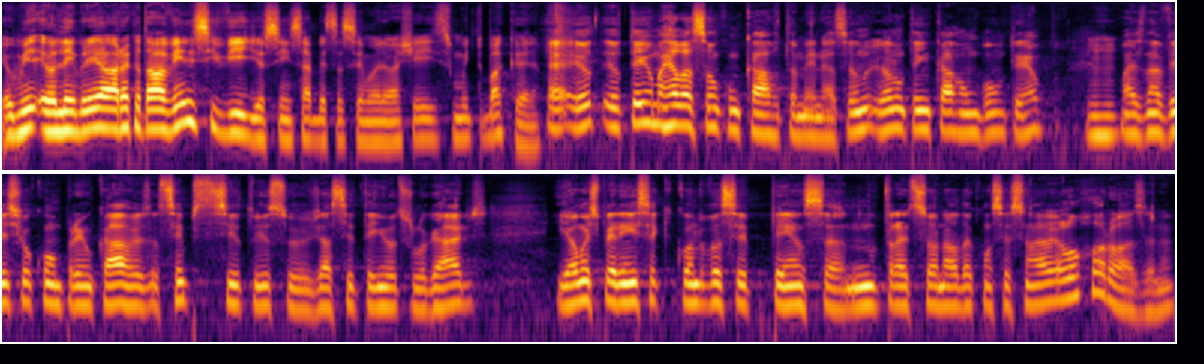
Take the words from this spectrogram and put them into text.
eu, me, eu lembrei a hora que eu estava vendo esse vídeo, assim, sabe, essa semana, eu achei isso muito bacana. É, eu, eu tenho uma relação com carro também nessa, eu, eu não tenho carro há um bom tempo, uhum. mas na vez que eu comprei um carro, eu sempre cito isso, já citei em outros lugares, e é uma experiência que, quando você pensa no tradicional da concessionária, é horrorosa, né?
